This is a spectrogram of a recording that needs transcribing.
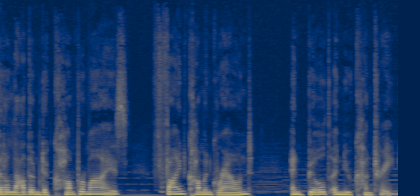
that allowed them to compromise, find common ground, and build a new country.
